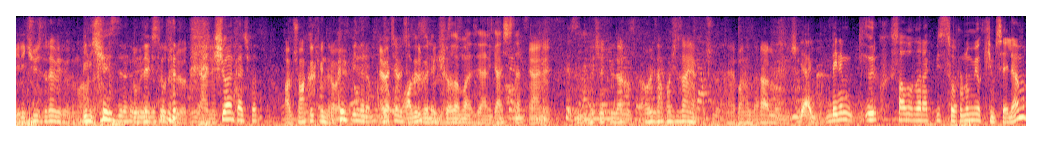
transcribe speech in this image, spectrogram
1200 lira veriyordum abi. 1200 lira Dublekste oturuyordum yani. Şu an kaç para? Abi şu an 40 bin lira var. 40 bin lira mı? Evet evet. Abi 40 böyle bir şey olamaz yani gerçekten. Yani teşekkürler. O yüzden faşizan yaklaşıyorum yani bana zararlı olduğu için. Ya benim ırksal olarak bir sorunum yok kimseyle ama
